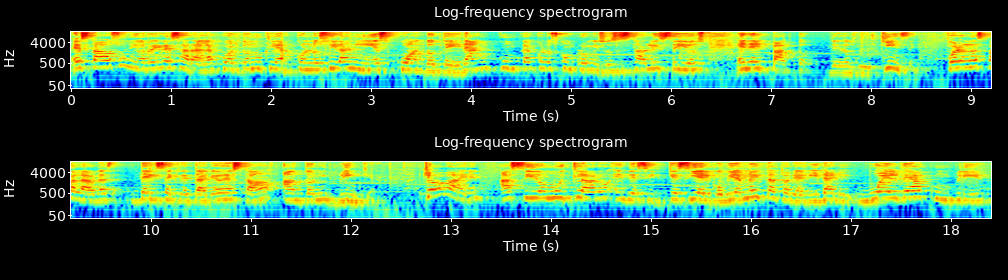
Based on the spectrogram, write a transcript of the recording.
Estados Unidos regresará al acuerdo nuclear con los iraníes cuando Teherán cumpla con los compromisos establecidos en el pacto de 2015. Fueron las palabras del secretario de Estado Anthony Blinken. Joe Biden ha sido muy claro en decir que si el gobierno dictatorial iraní vuelve a cumplir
